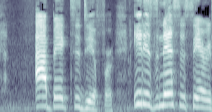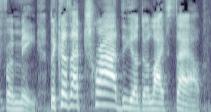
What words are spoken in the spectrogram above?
I beg to differ. It is necessary for me because I tried the other lifestyle.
